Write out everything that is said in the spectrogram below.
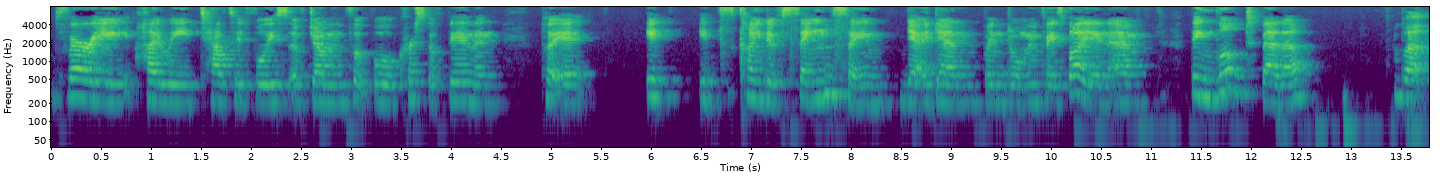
very highly touted voice of German football, Christoph Biermann, put it, it it's kind of same same yet again when Dortmund faced Bayern. Um, they looked better, but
